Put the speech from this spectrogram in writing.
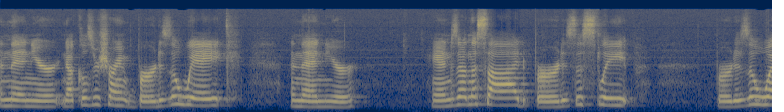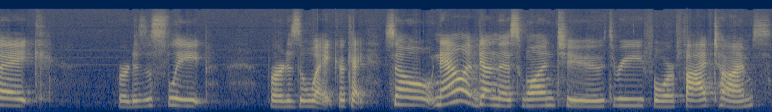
and then your knuckles are showing. Bird is awake, and then your hands on the side, bird is asleep, bird is awake, bird is asleep, bird is awake. Okay, so now I've done this one, two, three, four, five times.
